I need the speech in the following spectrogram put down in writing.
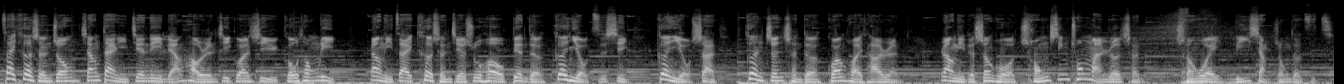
在课程中将带你建立良好人际关系与沟通力，让你在课程结束后变得更有自信、更友善、更真诚地关怀他人。让你的生活重新充满热忱，成为理想中的自己。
